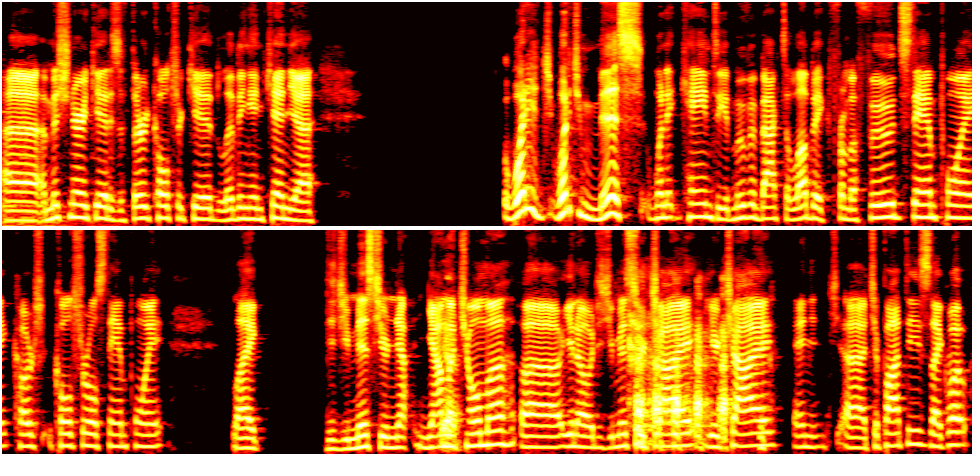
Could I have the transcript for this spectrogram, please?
uh, a missionary kid, as a third culture kid living in Kenya. What did what did you miss when it came to moving back to Lubbock from a food standpoint, cult- cultural standpoint? Like, did you miss your nyama yeah. choma? Uh, you know, did you miss your chai, your chai and uh, chapatis? Like, what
